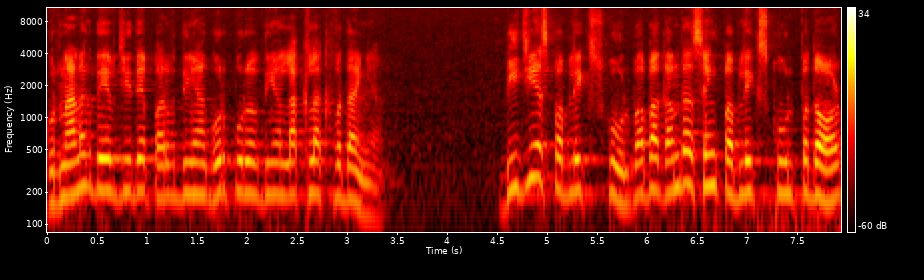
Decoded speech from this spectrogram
ਗੁਰੂ ਨਾਨਕ ਦੇਵ ਜੀ ਦੇ ਪਰਵ ਦੀਆਂ, ਗੁਰਪੁਰਬ ਦੀਆਂ ਲੱਖ ਲੱਖ ਵਧਾਈਆਂ। BGS public school Baba Gandha Singh public school Bhadaur,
